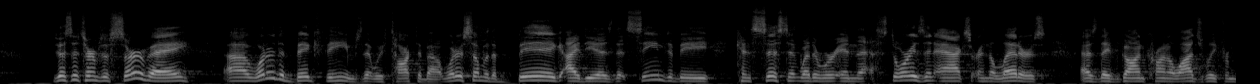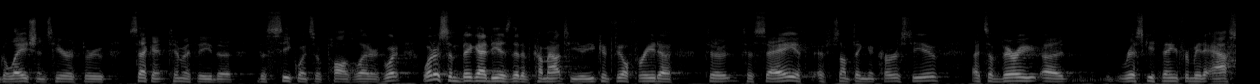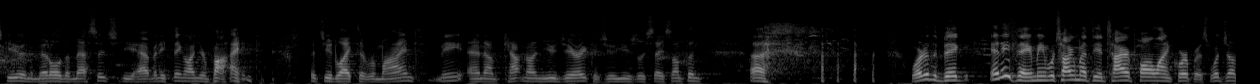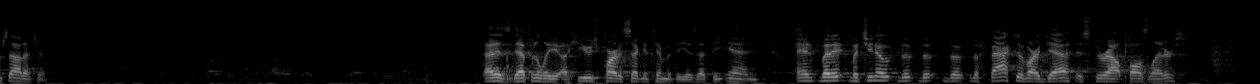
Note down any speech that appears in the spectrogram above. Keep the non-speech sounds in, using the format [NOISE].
just in terms of survey, uh, what are the big themes that we've talked about? What are some of the big ideas that seem to be consistent, whether we're in the stories in Acts or in the letters as they've gone chronologically from Galatians here through 2 Timothy, the, the sequence of Paul's letters? What, what are some big ideas that have come out to you? You can feel free to to, to say if, if something occurs to you. It's a very uh, risky thing for me to ask you in the middle of the message. Do you have anything on your [LAUGHS] mind that you'd like to remind me? And I'm counting on you, Jerry, because you usually say something. Uh, [LAUGHS] what are the big, anything? I mean, we're talking about the entire Pauline corpus. What jumps out at you? That is definitely a huge part of Second Timothy is at the end. And, but, it, but you know, the, the, the, the fact of our death is throughout Paul's letters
